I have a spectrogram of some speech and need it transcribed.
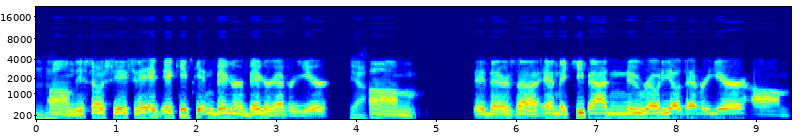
Mhm. Um, the association it, it keeps getting bigger and bigger every year. yeah. Um, it- there's uh, and they keep adding new rodeos every year. Um,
